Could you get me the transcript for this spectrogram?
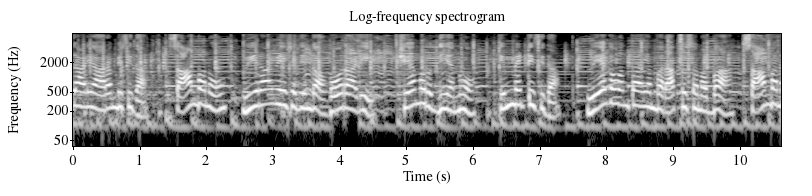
ದಾಳಿ ಆರಂಭಿಸಿದ. ಸಾಂಬನು ವೀರಾವೇಶದಿಂದ ಹೋರಾಡಿ ಕ್ಷೇಮವೃದ್ಧಿಯನ್ನು ಹಿಮ್ಮೆಟ್ಟಿಸಿದ. ವೇಗವಂತ ಎಂಬ ರಾಕ್ಷಸನೊಬ್ಬ ಸಾಂಬನ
